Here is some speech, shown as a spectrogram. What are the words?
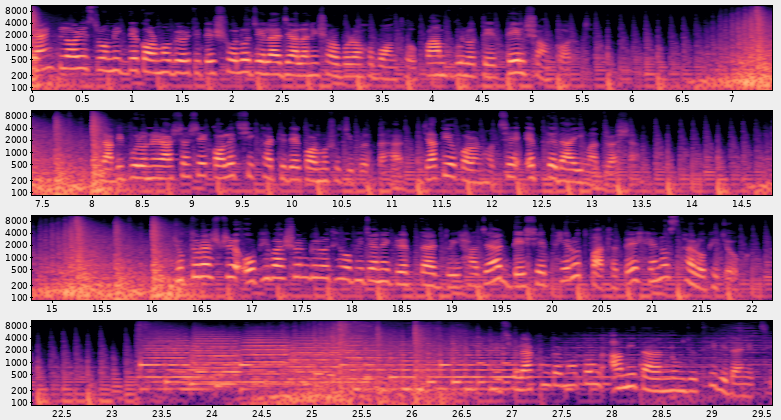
ট্যাঙ্ক লরি শ্রমিকদের কর্মবিরতিতে ষোলো জেলায় জ্বালানি সরবরাহ বন্ধ, পাম্পগুলোতে তেল সংকট। দাবি পূরণের আশ্বাসে কলেজ শিক্ষার্থীদের কর্মসূচি প্রত্যাহার, জাতীয়করণ হচ্ছে এবতেদায়ী মাদ্রাসা। যুক্তরাষ্ট্রে অভিবাসন বিরোধী অভিযানে গ্রেপ্তার দুই হাজার, দেশে ফেরত পাঠাতে হেনস্থার অভিযোগ। ছিল এখনকার মতন আমি তারান্নুম জ্যোতি বিদায় নিচ্ছি।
